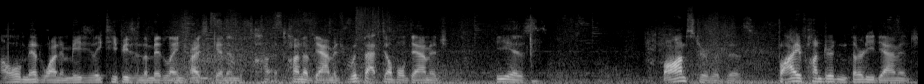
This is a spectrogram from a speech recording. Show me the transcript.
Oh, MidOne immediately TPs in the mid lane, tries to get in a ton, of damage. With that double damage, he is monster with this. 530 damage.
